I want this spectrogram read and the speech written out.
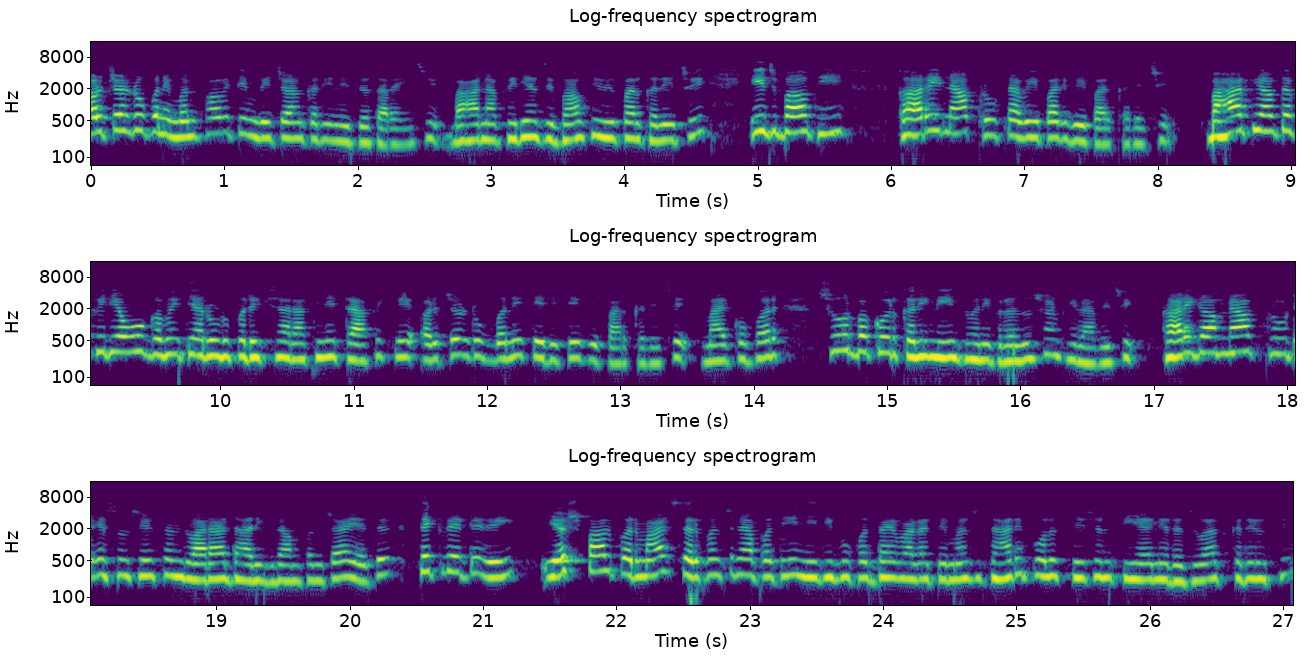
અડચણરૂપ અને મનફાવે તેમ વેચાણ કરીને જતા રહે છે. બહારના ફેરિયા જે ભાવથી વેપાર કરે છે, એ જ ભાવથી ઘારીના ફ્રૂટના વેપારી વેપાર કરે છે. બહારથી આવતા ફેરિયાઓ ગમે ત્યાં રોડ ઉપર રિક્ષા રાખીને ટ્રાફિકને અડચણરૂપ બને તે રીતે વેપાર કરે છે. માઇકો પર શોરબકોર કરીને ધ્વનિ પ્રદૂષણ ફેલાવે છે. ઘારી ગામના ફ્રૂટ એસોસિએશન દ્વારા ધારી ગ્રામ પંચાયત સેક્રેટરી યશપાલ પરમાર સરપંચના પતિ નિધિ ભૂપતભાઈ વાળા તેમજ ધારી પોલીસ સ્ટેશન પીઆઈને રજૂઆત કરેલ છે.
